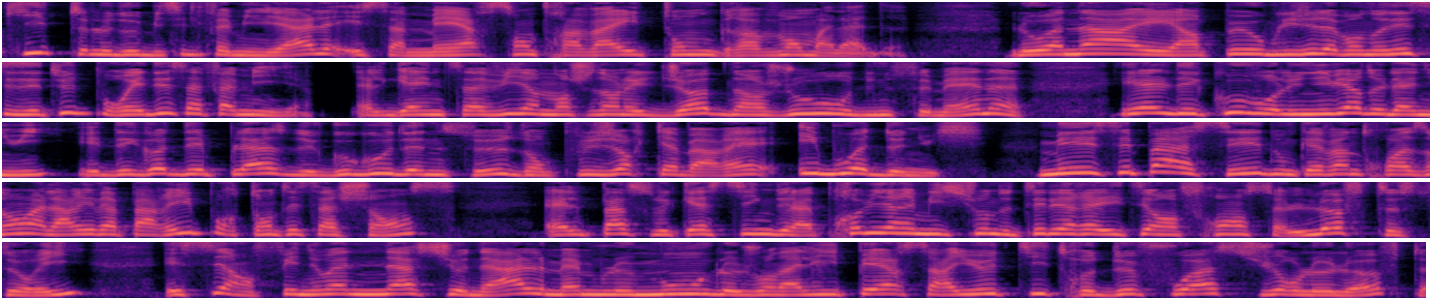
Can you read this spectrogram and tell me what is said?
quitte le domicile familial et sa mère, sans travail, tombe gravement malade. Loana est un peu obligée d'abandonner ses études pour aider sa famille. Elle gagne sa vie en enchaînant les jobs d'un jour ou d'une semaine et elle découvre l'univers de la nuit et dégote des places de gogo danseuses dans plusieurs cabarets et boîtes de nuit. Mais c'est pas assez, donc à 23 ans, elle arrive à Paris pour tenter sa chance. Elle passe le casting de la première émission de télé-réalité en France, Loft Story, et c'est un phénomène national. Même Le Monde, le journal hyper sérieux, titre deux fois sur le Loft.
